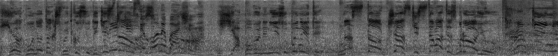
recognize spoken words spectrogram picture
Як вона так швидко сюди Ти ще дісталась? всього не бачив. Я повинен її зупинити. Настав час діставати зброю. Тремтіння!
